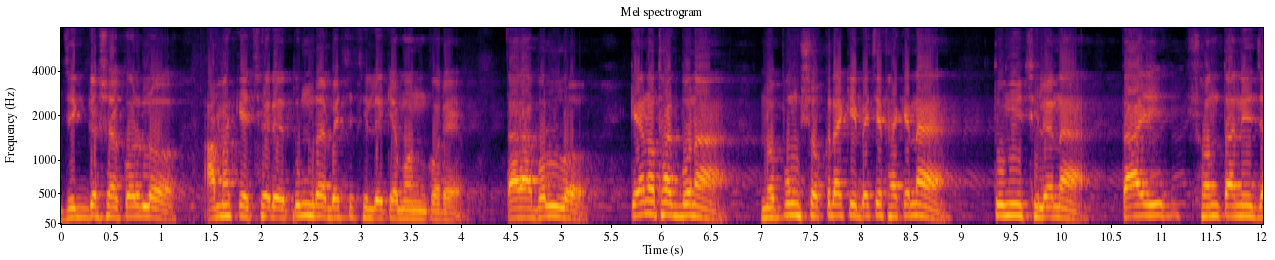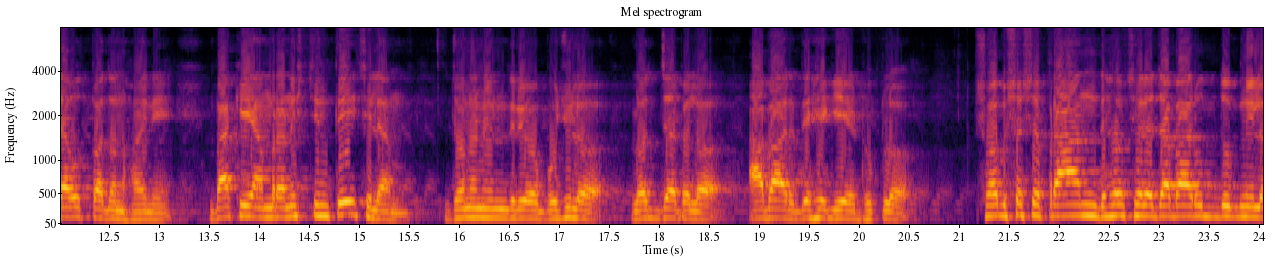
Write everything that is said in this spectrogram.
জিজ্ঞাসা করল, আমাকে ছেড়ে তোমরা বেঁচেছিলে কেমন করে? তারা বলল, কেন থাকব না? নপুংসকরা কি বেঁচে থাকে না? তুমি ছিলে না, তাই সন্তানই যা উৎপাদন হয়নি, বাকি আমরা নিশ্চিন্তেই ছিলাম। জননেন্দ্রিয় বুঝল, লজ্জা পেল, আবার দেহে গিয়ে ঢুকলো। সবশেষে প্রাণ দেহ ছেড়ে যাবার উদ্যোগ নিল।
